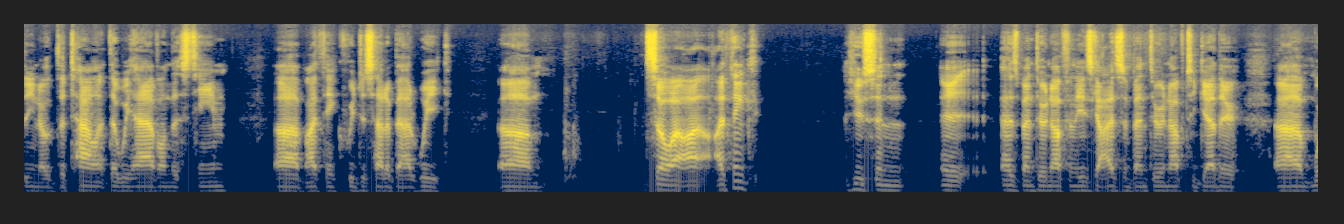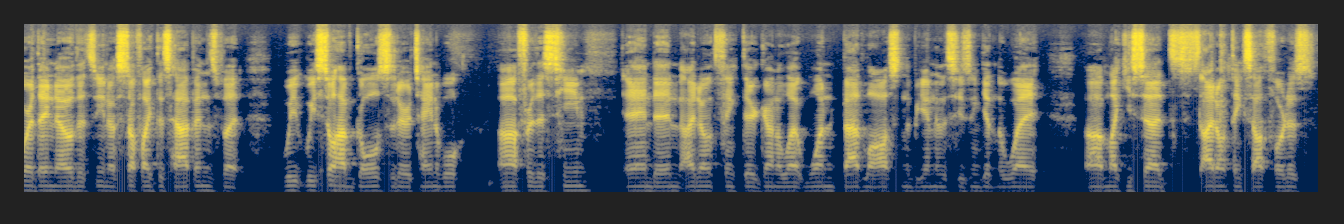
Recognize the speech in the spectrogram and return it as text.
you know the talent that we have on this team. Uh, I think we just had a bad week. Um, so I, I think Houston has been through enough, and these guys have been through enough together um, where they know that you know stuff like this happens, but we, we still have goals that are attainable uh, for this team, and and I don't think they're gonna let one bad loss in the beginning of the season get in the way. Um, like you said, I don't think South Florida's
